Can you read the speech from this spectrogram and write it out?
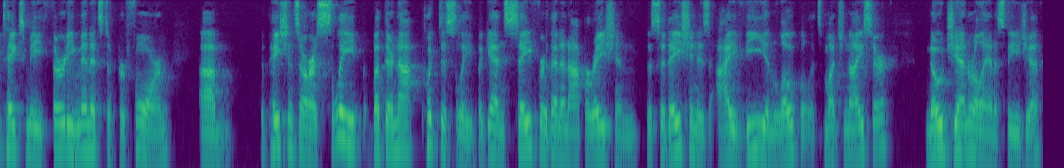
takes me 30 minutes to perform. Um, the patients are asleep, but they're not put to sleep. Again, safer than an operation. The sedation is IV and local, it's much nicer, no general anesthesia.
